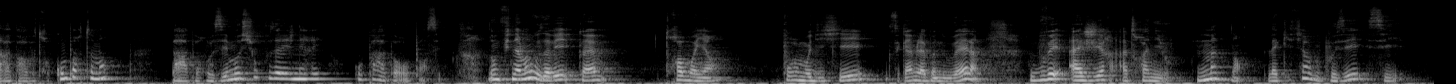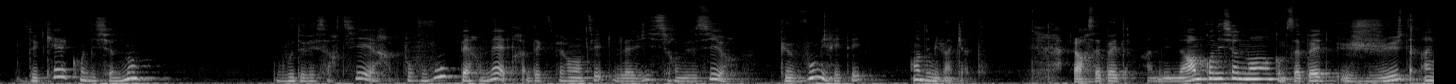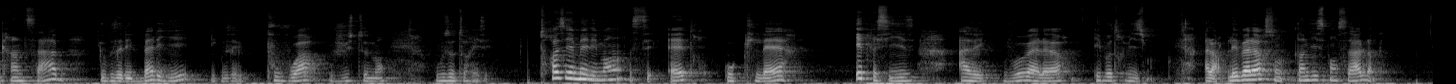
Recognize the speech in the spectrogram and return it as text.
par rapport à votre comportement, par rapport aux émotions que vous allez générer ou par rapport aux pensées. Donc finalement, vous avez quand même trois moyens pour le modifier. C'est quand même la bonne nouvelle. Vous pouvez agir à trois niveaux. Maintenant, la question à vous poser, c'est de quel conditionnement vous devez sortir pour vous permettre d'expérimenter la vie sur mesure que vous méritez en 2024. Alors ça peut être un énorme conditionnement, comme ça peut être juste un grain de sable que vous allez balayer et que vous allez pouvoir justement vous autoriser. Troisième élément, c'est être au clair et précise avec vos valeurs et votre vision. Alors les valeurs sont indispensables,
